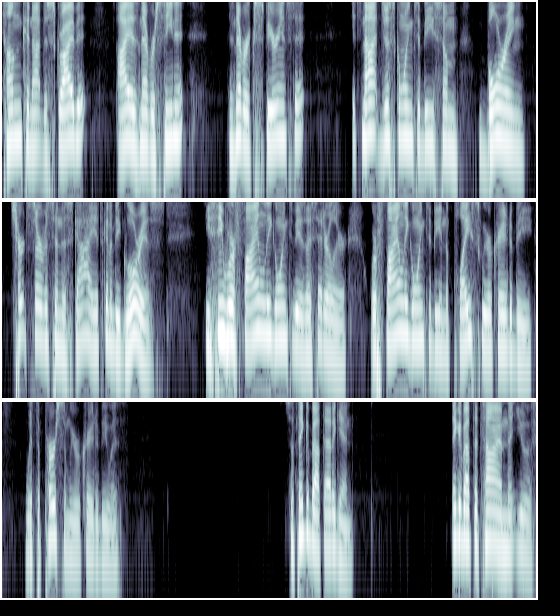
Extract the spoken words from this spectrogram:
tongue cannot describe it. Eye has never seen it, has never experienced it. It's not just going to be some boring church service in the sky, it's going to be glorious. You see, we're finally going to be, as I said earlier, we're finally going to be in the place we were created to be with the person we were created to be with. So think about that again. Think about the time that you have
